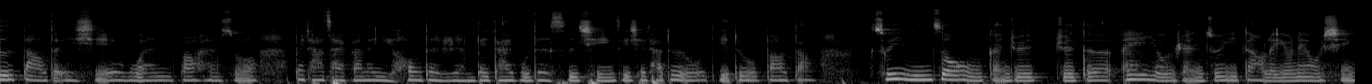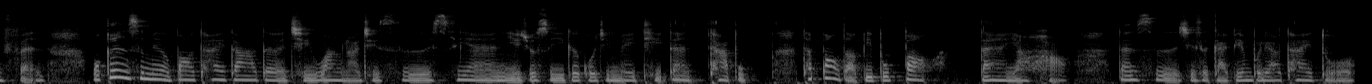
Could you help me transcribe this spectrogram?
知道的一些文，包含说被他采访了以后的人被逮捕的事情，这些他都有也都有报道，所以民众感觉觉得哎，有人注意到了，有那种兴奋。我个人是没有抱太大的期望啦。其实 C N 也就是一个国际媒体，但他不，他报道比不报当然要好。但是其实改变不了太多，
